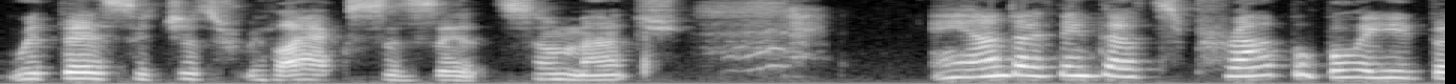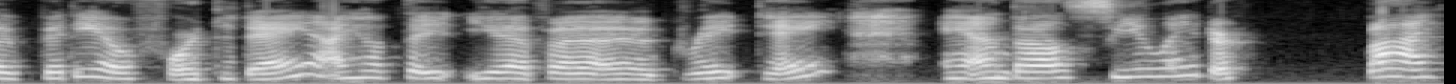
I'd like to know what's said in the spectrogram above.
with this, it just relaxes it so much. And I think that's probably the video for today. I hope that you have a great day, and I'll see you later. Bye.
